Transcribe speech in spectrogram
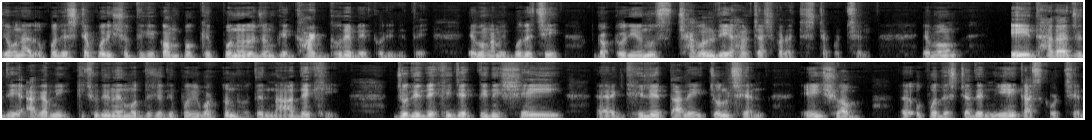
যে, ওনার উপদেষ্টা পরিষদ থেকে কমপক্ষে পনেরো জনকে ঘাট ধরে বের করে দিতে। এবং আমি বলেছি ডক্টর ইউনুস ছাগল দিয়ে হাল চাষ করার চেষ্টা করছেন এবং এই ধারা যদি আগামী কিছুদিনের মধ্যে যদি পরিবর্তন হতে না দেখি, যদি দেখি যে তিনি সেই ঢিলে তালেই চলছেন, এই সব উপদেষ্টাদের নিয়েই কাজ করছেন,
